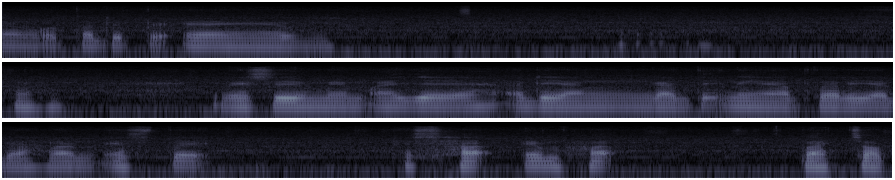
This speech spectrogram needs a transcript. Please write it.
anggota DPR ini sih meme aja ya. Ada yang ganti nih arteria dahlan ST SHMH bacot.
